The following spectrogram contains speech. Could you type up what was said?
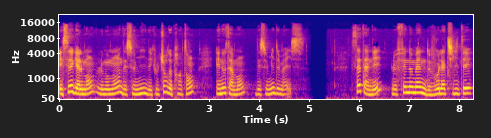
Et c'est également le moment des semis des cultures de printemps et notamment des semis de maïs. Cette année, le phénomène de volatilité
